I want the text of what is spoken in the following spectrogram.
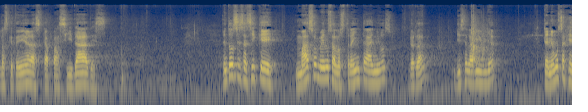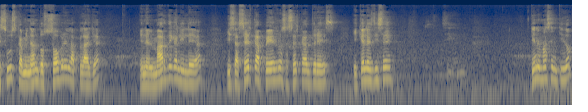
Los que tenían las capacidades. Entonces, así que más o menos a los 30 años, ¿verdad? Dice la Biblia, tenemos a Jesús caminando sobre la playa en el mar de Galilea y se acerca a Pedro, se acerca a Andrés y ¿qué les dice? ¿Tiene más sentido?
